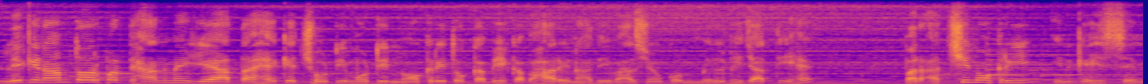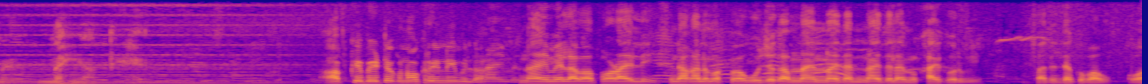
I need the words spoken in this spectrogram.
लेकिन आमतौर पर ध्यान में यह आता है कि छोटी मोटी नौकरी तो कभी कभार इन आदिवासियों को मिल भी जाती है, पर अच्छी नौकरी इनके हिस्से में नहीं आती। आपके बेटे को नौकरी नहीं मिला? नहीं मिला। बा पढ़ाई ली। सिना का नंबर पर गुजे का नहीं नहीं नहीं दिला में खाई करबी। साथ देखो बाबू वो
